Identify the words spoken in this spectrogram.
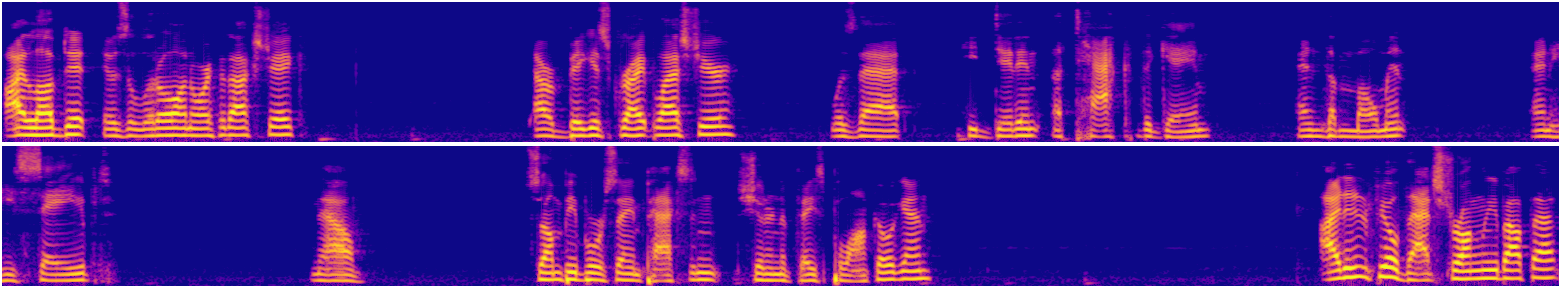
I loved it. It was a little unorthodox, Jake. Our biggest gripe last year was that he didn't attack the game and the moment, and he saved. Now, some people were saying Paxton shouldn't have faced Polanco again. I didn't feel that strongly about that.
